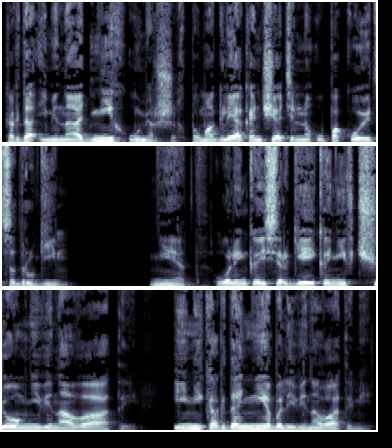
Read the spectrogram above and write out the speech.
Когда имена одних умерших помогли окончательно упокоиться другим. Нет, Оленька и Сергейка ни в чем не виноваты. И никогда не были виноватыми.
